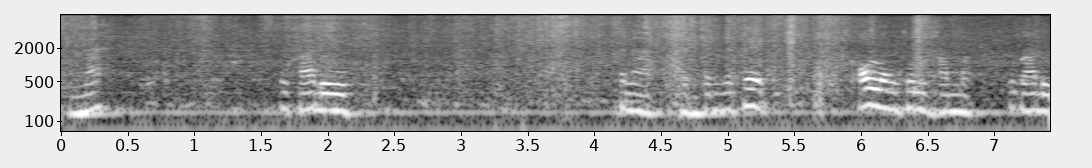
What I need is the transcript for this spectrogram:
เห็นไหมลูกค้าดู ขนาดแผ่นเป็นประเทศเขาลงทุนทำอะลูกค้าดู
